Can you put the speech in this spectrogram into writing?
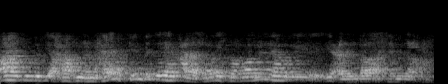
عهد ودي أخاف منهم خير ينبذلهم على سواء يتبرى منه ويعلن براءته من العهد.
